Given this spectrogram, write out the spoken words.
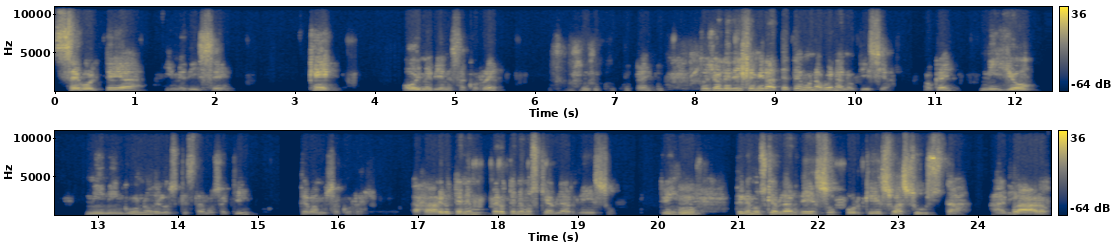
se voltea y me dice, ¿qué? ¿Hoy me vienes a correr? Entonces yo le dije, mira, te tengo una buena noticia, ¿ok? Ni yo, ni ninguno de los que estamos aquí te vamos a correr. Pero, tenemos, pero tenemos que hablar de eso, ¿sí? Tenemos que hablar de eso porque eso asusta a Ari. Claro.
